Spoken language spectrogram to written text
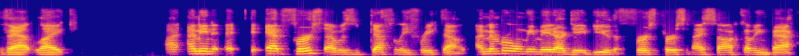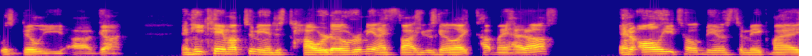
that like I, I mean at first I was definitely freaked out. I remember when we made our debut, the first person I saw coming back was Billy uh, Gunn. And he came up to me and just towered over me. And I thought he was going to like cut my head off. And all he told me was to make my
